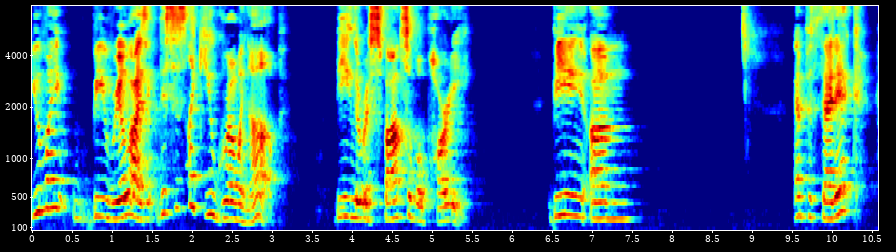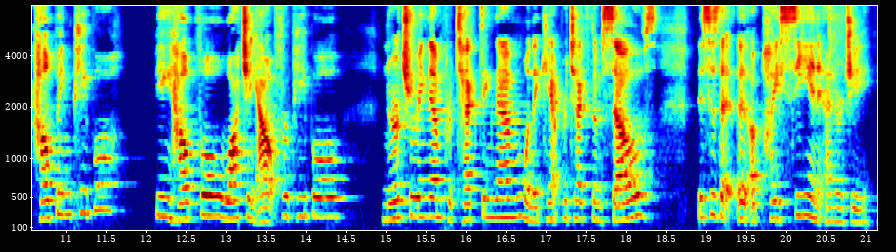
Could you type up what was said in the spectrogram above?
You might be realizing this is like you growing up being the responsible party, being um, empathetic, helping people, being helpful, watching out for people, nurturing them, protecting them when they can't protect themselves. This is a, a Piscean energy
